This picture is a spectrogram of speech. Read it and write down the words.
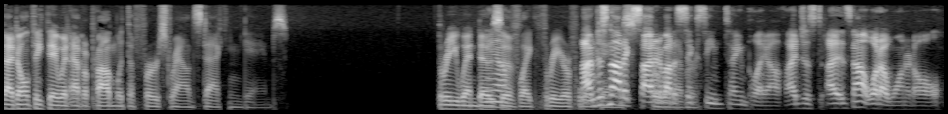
I don't think they would have a problem with the first round stacking games three windows yeah. of like three or four. I'm just not excited about a 16 team playoff. I just I, it's not what I want at all.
